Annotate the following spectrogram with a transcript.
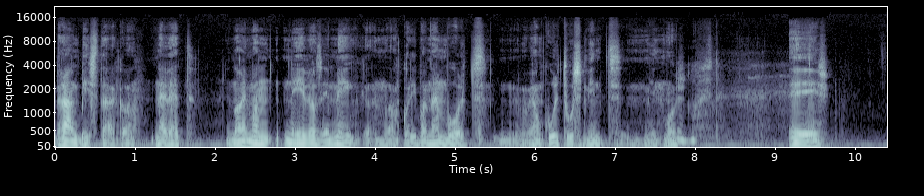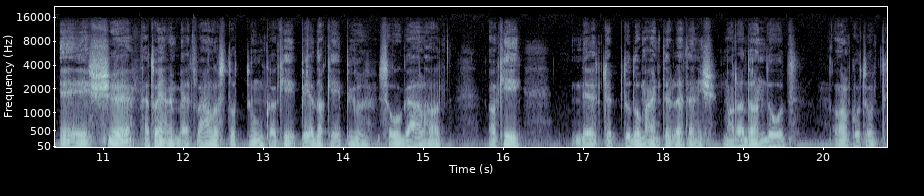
ránk bízták a nevet. Neumann név azért még akkoriban nem volt olyan kultusz, mint, mint most. most. És, és hát olyan embert választottunk, aki példaképül szolgálhat, aki több tudományterületen is maradandót alkotott,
